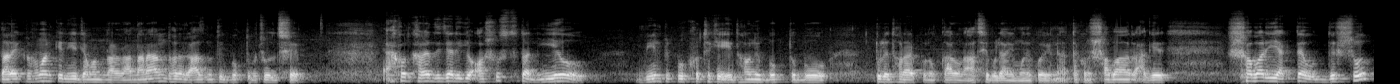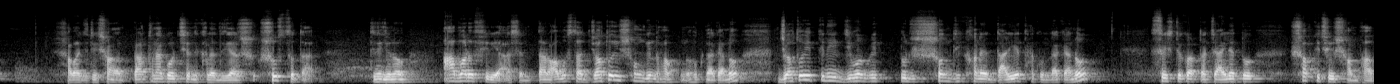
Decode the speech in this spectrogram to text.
তারেক রহমানকে নিয়ে যেমন নানান ধরনের রাজনৈতিক বক্তব্য চলছে, এখন খালেদা জিয়ার এই অসুস্থতা নিয়েও বিএনপির পক্ষ থেকে এই ধরনের বক্তব্য তুলে ধরার কোনো কারণ আছে বলে আমি মনে করি না। তখন সবার আগে সবারই একটা উদ্দেশ্য, সবাই যেটি প্রার্থনা করছেন খালেদা জিয়ার সুস্থতা, তিনি যেন আবারও ফিরে আসেন। তার অবস্থা যতই সঙ্গীন হোক হোক না কেন, যতই তিনি জীবন মৃত্যুর সন্ধিক্ষণে দাঁড়িয়ে থাকুন না কেন সৃষ্টিকর্তা চাইলে তো সব কিছুই সম্ভব।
